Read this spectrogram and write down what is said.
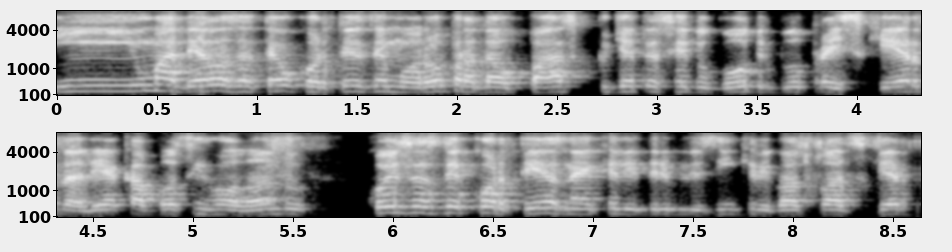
Em uma delas até o Cortez demorou para dar o passe, que podia ter saído gol, driblou para a esquerda ali, acabou se enrolando. Coisas de Cortez, né? Aquele driblezinho que ele gosta do lado esquerdo.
